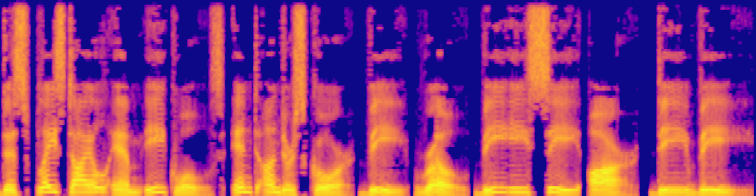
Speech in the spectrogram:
display style m equals int underscore v rho vec r dv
